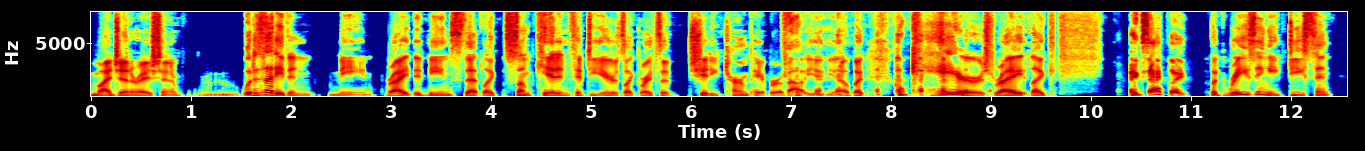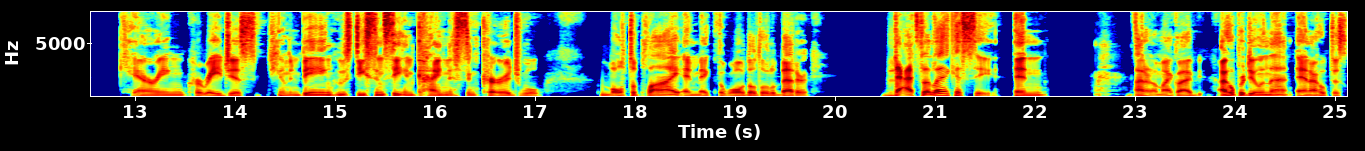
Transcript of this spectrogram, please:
my generation, what does that even mean, right? It means that like some kid in 50 years like writes a shitty term paper about you, you know, but who cares, right? Like Exactly. But raising a decent caring, courageous human being whose decency and kindness and courage will multiply and make the world a little better. That's a legacy. And I don't know, Michael, I, I hope we're doing that. And I hope this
